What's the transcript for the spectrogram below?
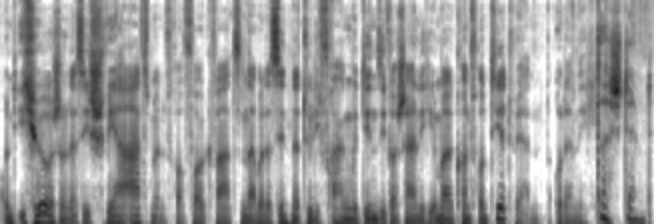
Und ich höre schon, dass Sie schwer atmen, Frau Volkwarzen, aber das sind natürlich Fragen, mit denen Sie wahrscheinlich immer konfrontiert werden, oder nicht? Das stimmt.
